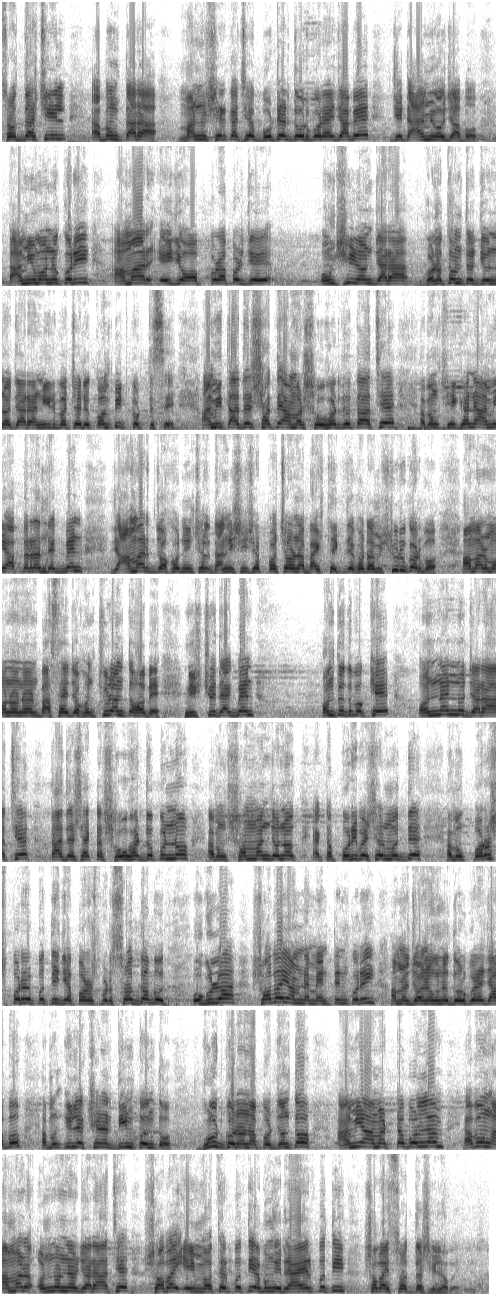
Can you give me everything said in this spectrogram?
শ্রদ্ধাশীল এবং তারা মানুষের কাছে ভোটের দৌড় করে যাবে, যেটা আমিও যাব। তা আমি মনে করি আমার এই যে অপরাপর যে অংশীদার যারা, গণতন্ত্রের জন্য যারা নির্বাচনে কম্পিট করতেছে, আমি তাদের সাথে আমার সৌহার্দ্যতা আছে এবং সেখানে আমি আপনারা দেখবেন যে আমার যখন ইনশাল্লাহ দানিশ হিসেবে প্রচারণা বাইশ থেকে যখন আমি শুরু করব, আমার মনোনয়ন বাসায় যখন চূড়ান্ত হবে, নিশ্চয়ই দেখবেন অন্ততপক্ষে অন্যান্য যারা আছে, তাদের একটা সৌহার্দ্যপূর্ণ এবং সম্মানজনক একটা পরিবেশের মধ্যে এবং পরস্পরের প্রতি যে পরস্পর শ্রদ্ধাবোধ, ওগুলো সবাই আমরা মেনটেন করেই আমরা জনগণের দৌড় করে যাব এবং ইলেকশনের দিন পর্যন্ত, ভোট গণনা পর্যন্ত আমি আমারটা বললাম এবং আমার অন্যান্য যারা আছে, সবাই এই মতের প্রতি এবং এই রায়ের প্রতি সবাই শ্রদ্ধাশীল হবে।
